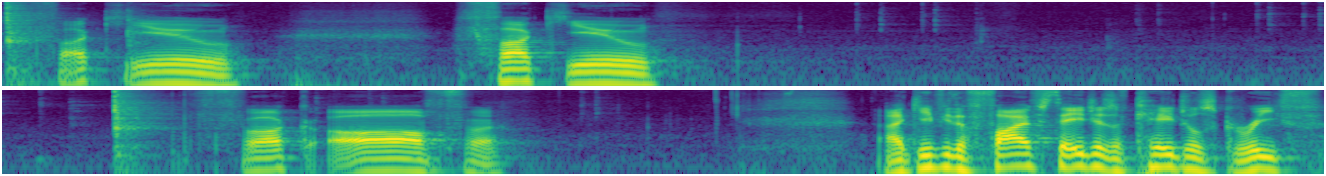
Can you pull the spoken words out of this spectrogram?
Fuck you. Fuck you. Fuck off. I give you the five stages of Cagel's grief.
